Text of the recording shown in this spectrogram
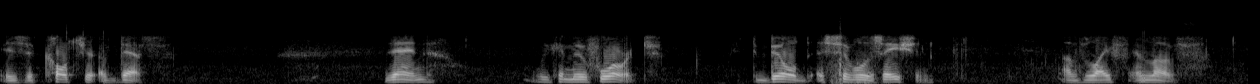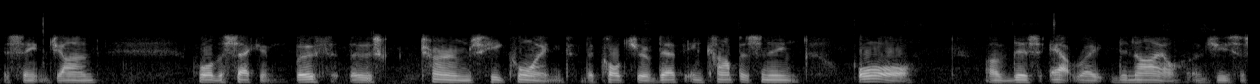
is the culture of death. Then we can move forward to build a civilization of life and love, as St. John Paul II. Both those terms he coined, the culture of death encompassing all of this outright denial of Jesus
